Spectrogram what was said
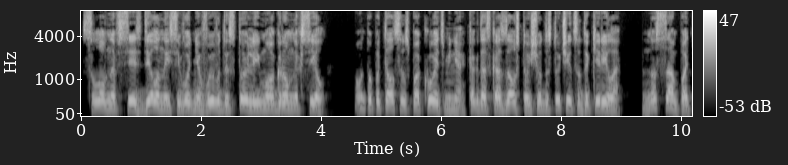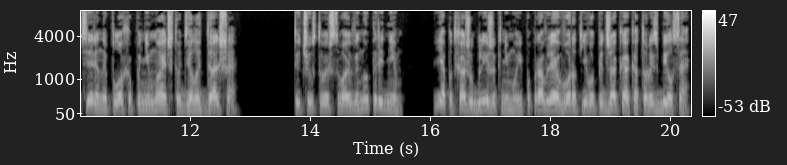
словно все сделанные сегодня выводы стоили ему огромных сил. Он попытался успокоить меня, когда сказал, что еще достучится до Кирилла, но сам потерян и плохо понимает, что делать дальше. Ты чувствуешь свою вину перед ним? Я подхожу ближе к нему и поправляю ворот его пиджака, который сбился.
